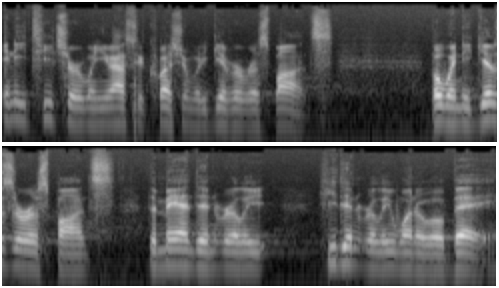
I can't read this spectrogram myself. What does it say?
Any teacher, when you ask a question, would give a response. But when he gives a response, the man didn't really, he didn't really want to obey.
